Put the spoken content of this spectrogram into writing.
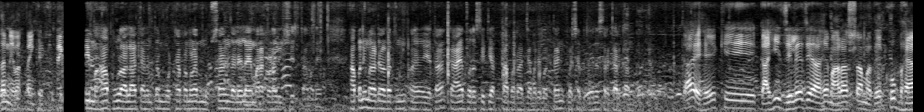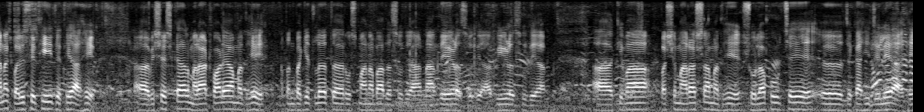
धन्यवाद. थँक्यू महापूर आला त्यानंतर मोठ्या प्रमाणात नुकसान झालेलं आहे मराठवाडा विशेषतामध्ये. आपणही मराठवाड्यातून येता. काय परिस्थिती आत्ता आपण राज्यामध्ये बघता आणि कशा पद्धतीने सरकार काम करतं काय आहे की काही जिल्हे जे आहे महाराष्ट्रामध्ये खूप भयानक परिस्थिती तिथे आहे. विशेषकर मराठवाड्यामध्ये आपण बघितलं तर उस्मानाबाद असू द्या नांदेड असू द्या बीड असू द्या किंवा पश्चिम महाराष्ट्रामध्ये सोलापूरचे जे काही जिल्हे आहे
